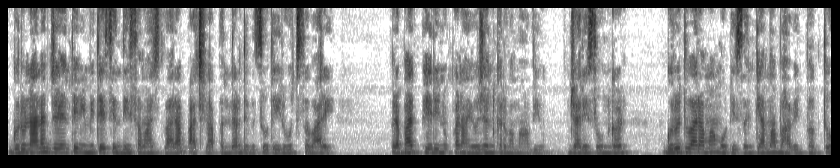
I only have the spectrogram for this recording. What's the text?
ગુરુ નાનક જયંતિ નિમિત્તે સિંધી સમાજ દ્વારા પાછલા પંદર દિવસોથી રોજ સવારે પ્રભાત ફેરીનું પણ આયોજન કરવામાં આવ્યું. જ્યારે સોનગઢ ગુરુદ્વારામાં મોટી સંખ્યામાં ભાવિક ભક્તો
